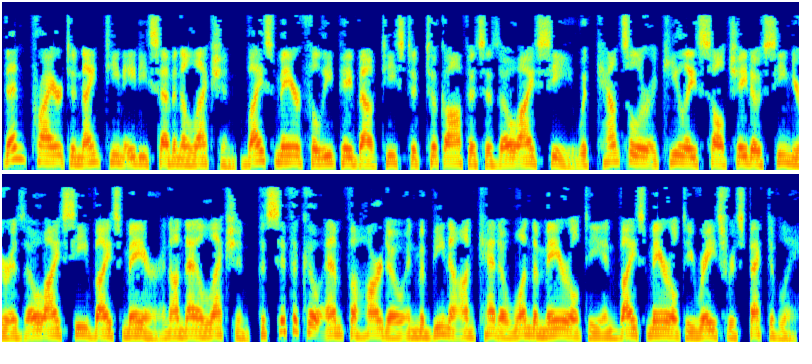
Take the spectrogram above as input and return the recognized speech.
Then prior to 1987 election, Vice Mayor Felipe Bautista took office as OIC with Councilor Aquiles Salcedo Sr. as OIC Vice Mayor and on that election, Pacifico M. Fajardo and Mabina Anqueta won the mayoralty and vice mayoralty race respectively.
